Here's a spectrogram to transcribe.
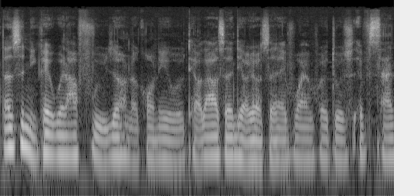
但是你可以为它赋予任何的功能，例如调大声、调小声、F one、F two、F 三。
